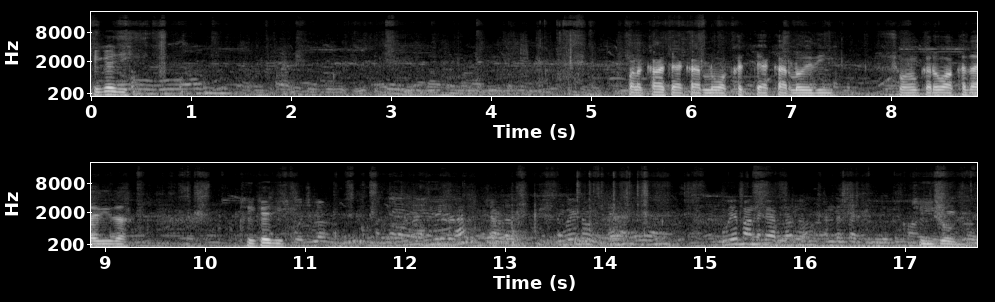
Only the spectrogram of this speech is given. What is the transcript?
ਠੀਕ ਹੈ ਜੀ। ਪਲਕਾਂ ਚੈੱਕ ਕਰ ਲਓ, ਅੱਖ ਚੈੱਕ ਕਰ ਲਓ ਇਹਦੀ। ਸ਼ੌਂਕ ਕਰੋ ਅੱਖ ਦਾ ਇਹਦੀ ਦਾ। ਠੀਕ ਹੈ ਜੀ। ਉਹ ਬੰਦ ਕਰ ਲਾ ਅੰਦਰ ਕਰ ਠੀਕ ਹੋ ਗਿਆ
